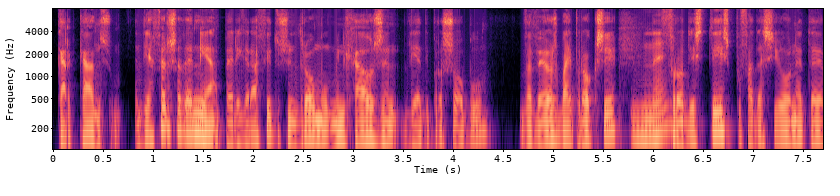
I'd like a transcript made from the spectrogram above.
Καρκάντζου. Ενδιαφέρουσα ταινία. Περιγραφή του συνδρόμου Μινχάουζεν δι' αντιπροσώπου. Βεβαίως, by proxy. Ναι. Φροντιστής που φαντασιώνεται ε,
